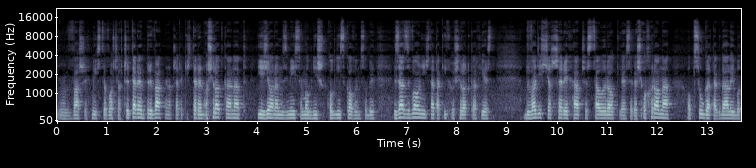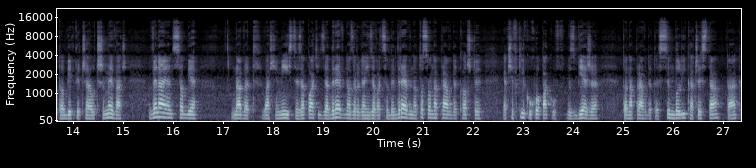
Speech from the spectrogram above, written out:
w Waszych miejscowościach, czy teren prywatny, na przykład jakiś teren ośrodka nad jeziorem z miejscem ognisz, ogniskowym, sobie zadzwonić, na takich ośrodkach jest 24H przez cały rok, jest jakaś ochrona, obsługa, tak dalej, bo te obiekty trzeba utrzymywać, wynająć sobie nawet właśnie miejsce, zapłacić za drewno, zorganizować sobie drewno, to są naprawdę koszty, jak się w kilku chłopaków zbierze, to naprawdę to jest symbolika czysta, tak?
